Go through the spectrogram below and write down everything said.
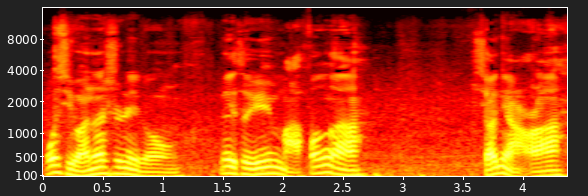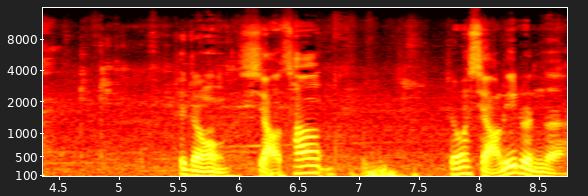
我喜欢的是那种类似于马蜂啊、小鸟啊这种小仓、这种小利润的，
